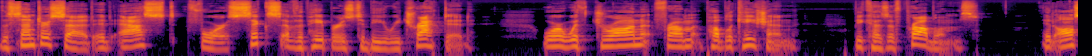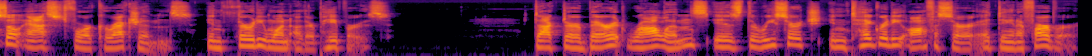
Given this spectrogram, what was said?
the center said it asked for six of the papers to be retracted or withdrawn from publication because of problems. It also asked for corrections in 31 other papers. Dr. Barrett Rollins is the Research Integrity Officer at Dana Farber.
